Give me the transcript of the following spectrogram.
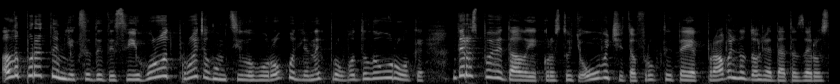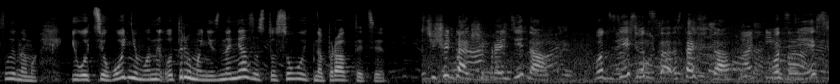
Але перед тим, як садити свій город, протягом цілого року для них проводили уроки, де розповідали, як ростуть овочі та фрукти та як правильно доглядати за рослинами. І от сьогодні вони отримані знання застосовують на практиці. Чуть-чуть дальше пройди, да. Вот здесь вот ставь, да. Вот здесь.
